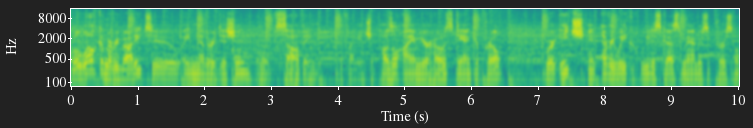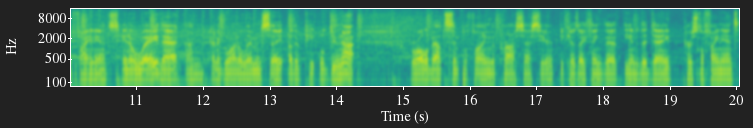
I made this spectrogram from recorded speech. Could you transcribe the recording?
Well, welcome everybody to another edition of Solving the Financial Puzzle. I am your host, Dan Cuprill, where each and every week we discuss matters of personal finance in a way that I'm going to go on a limb and say other people do not. We're all about simplifying the process here because I think that at the end of the day, personal finance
